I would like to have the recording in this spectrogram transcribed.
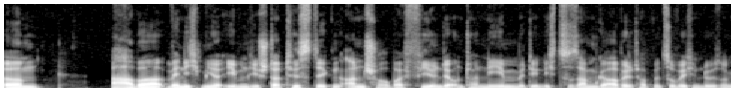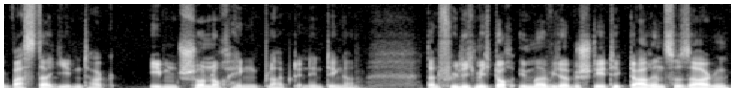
Ähm, aber wenn ich mir eben die Statistiken anschaue, bei vielen der Unternehmen, mit denen ich zusammengearbeitet habe mit so welchen Lösungen, was da jeden Tag eben schon noch hängen bleibt in den Dingern, dann fühle ich mich doch immer wieder bestätigt darin zu sagen,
